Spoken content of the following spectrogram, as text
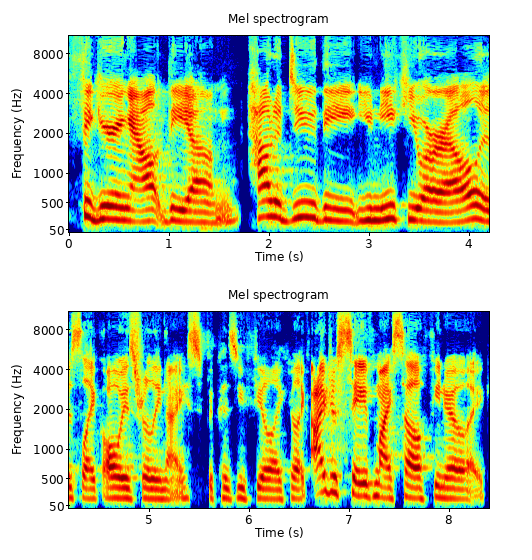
figuring out the um how to do the unique URL is like always really nice because you feel like you're like I just saved myself, you know, like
